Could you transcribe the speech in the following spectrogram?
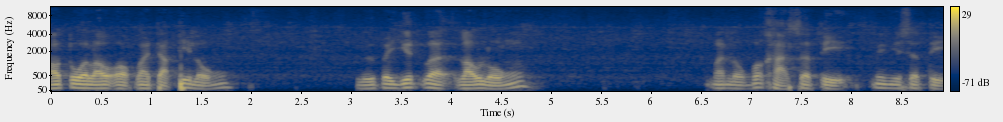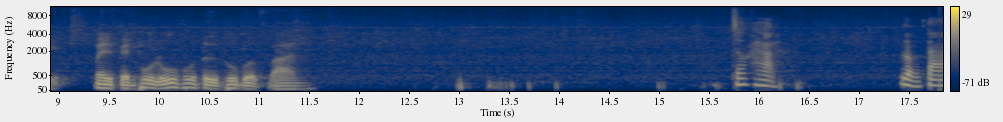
เอาตัวเราออกมาจากที่หลง หรือไปยึดว่าเราหลง มันหลงเพราะขาดสติ ไม่มีสติ ไม่เป็นผู้รู้ผู้ตื่นผู้เบิกบาน เจ้าค่ะ หลวงตา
